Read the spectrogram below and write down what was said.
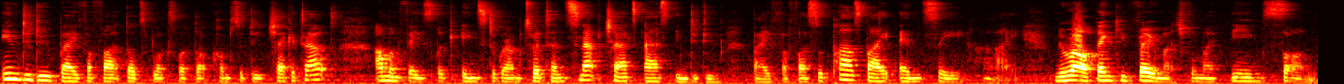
ndudubyfafa.blogspot.com so do check it out. I'm on Facebook, Instagram, Twitter, and Snapchat as Ndudu by Fafa. So pass by and say hi. Noral, thank you very much for my theme song.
